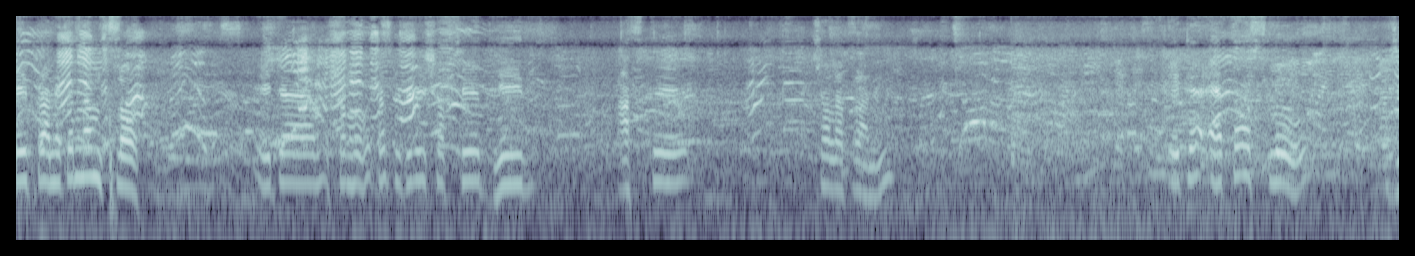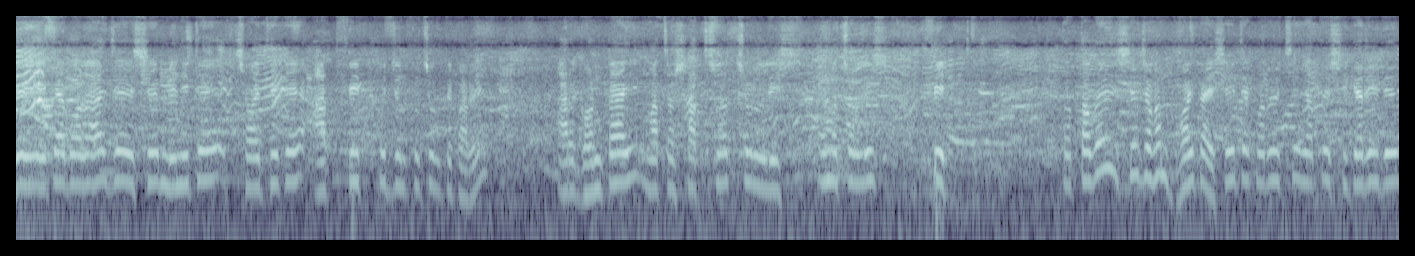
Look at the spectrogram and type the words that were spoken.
এই প্রাণীটার নাম স্লথ এটা সম্ভবত পৃথিবীর সবচেয়ে ধীর, আস্তে চলা প্রাণী। এটা এত স্লো যে এটা বলা হয় যে সে মিনিটে ছয় থেকে আট ফিট পর্যন্ত চলতে পারে, আর ঘন্টায় মাত্র সাতশো চল্লিশ, উনচল্লিশ ফিট তো তবে সে যখন ভয় পায় সেটা করে হচ্ছে যাতে শিকারীদের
